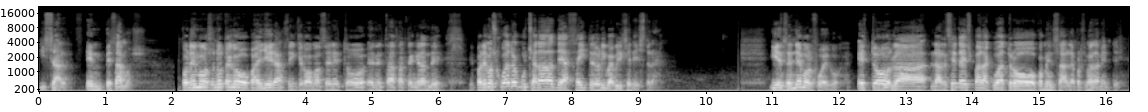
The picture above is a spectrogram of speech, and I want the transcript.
y sal. Empezamos. Ponemos, no tengo paellera, así que lo vamos a hacer esto en esta sartén grande. Ponemos cuatro cucharadas de aceite de oliva virgen extra. Y encendemos el fuego. Esto, la, la receta es para cuatro comensales aproximadamente.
